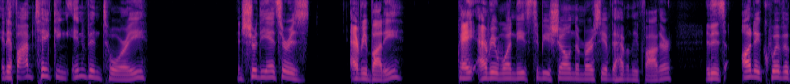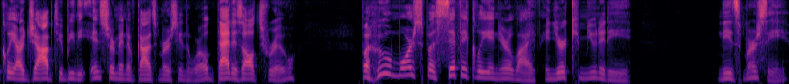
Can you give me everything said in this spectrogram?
And if I'm taking inventory, and sure, the answer is everybody. Okay, everyone needs to be shown the mercy of the Heavenly Father. It is unequivocally our job to be the instrument of God's mercy in the world. That is all true. But who more specifically in your life, in your community, needs mercy?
